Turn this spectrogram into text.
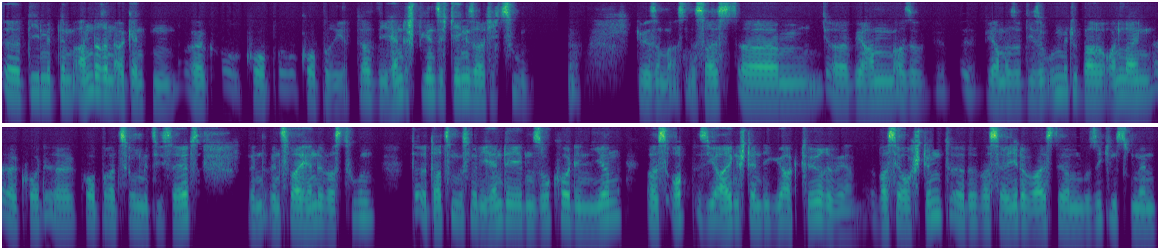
äh, die mit einem anderen Agenten äh, ko kooperiert. Die Hände spielen sich gegenseitig zu. Gewissermaßen. Das heißt, ähm, äh, wir, haben also, wir haben also diese unmittelbare Online-Kooperation mit sich selbst. Wenn, wenn zwei Hände was tun, dazu muss man die Hände eben so koordinieren, als ob sie eigenständige Akteure wären. Was ja auch stimmt, äh, was ja jeder weiß, der ein Musikinstrument,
